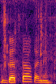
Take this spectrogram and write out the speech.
Gata ka ni.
